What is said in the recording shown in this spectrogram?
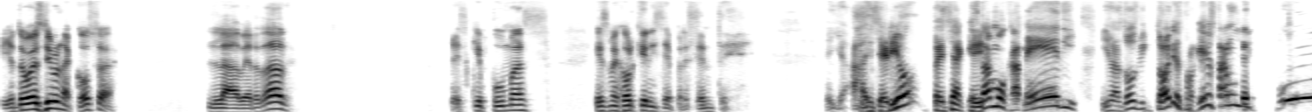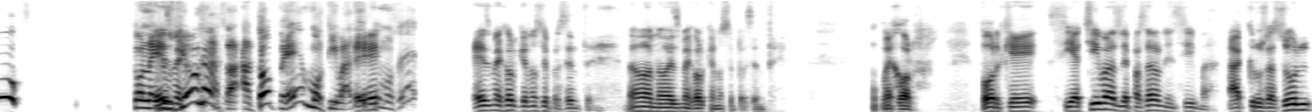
Yo te voy a decir una cosa. La verdad es que Pumas es mejor que ni se presente. ¿Ah, ¿En serio? Pese a que está Mohamed y, y, las dos victorias, porque ellos están muy, uh, con la ilusión a, a, tope, ¿eh? motivadísimos. ¿eh? Es mejor que no se presente. No, no, es mejor que no se presente. Mejor. Porque si a Chivas le pasaron encima, a Cruz Azul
